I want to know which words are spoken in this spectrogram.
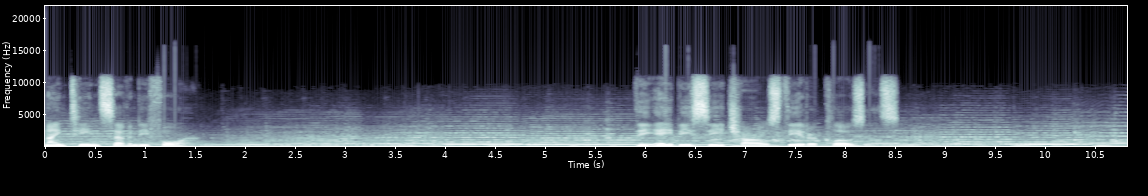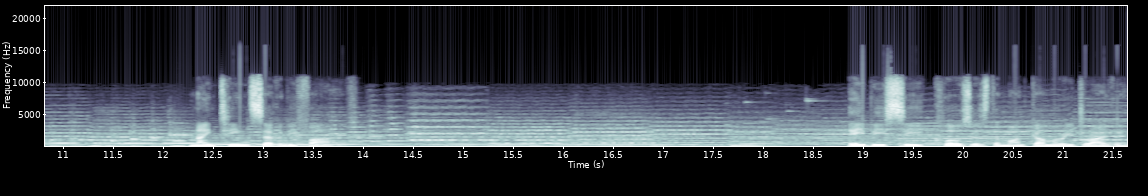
1974 The ABC Charles Theatre closes. 1975 ABC closes the Montgomery Drive-In.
